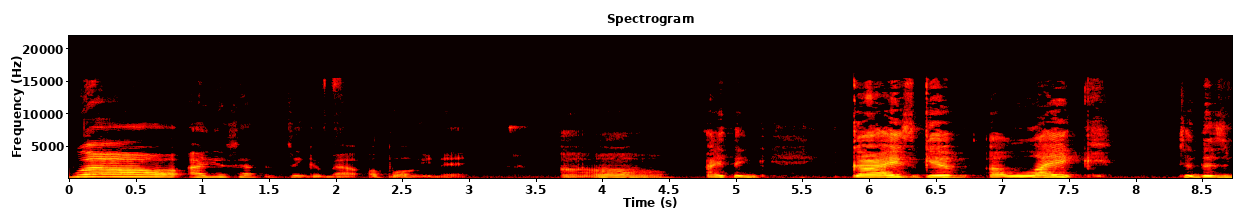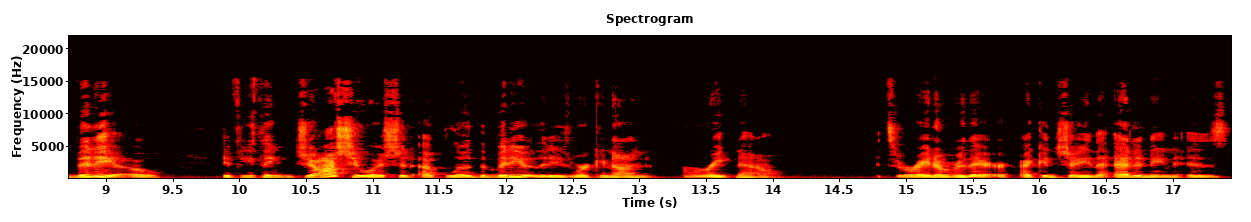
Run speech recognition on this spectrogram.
Well, I just have to think about uploading it. Oh, I think guys give a like to this video if you think Joshua should upload the video that he's working on right now. It's right over there. I can show you the editing is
